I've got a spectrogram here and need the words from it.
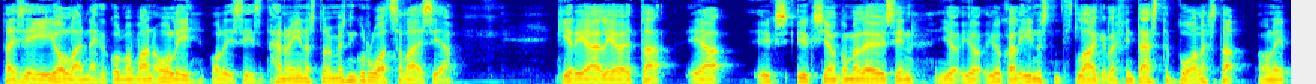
tai se ei jollain näkökulma, vaan oli, oli siis, että hän on innostunut myös niin kuin ruotsalaisia kirjailijoita, ja yksi, yksi jonka mä löysin, jo, jo, joka oli innostunut Lagerlöfin tästä puolesta, oli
